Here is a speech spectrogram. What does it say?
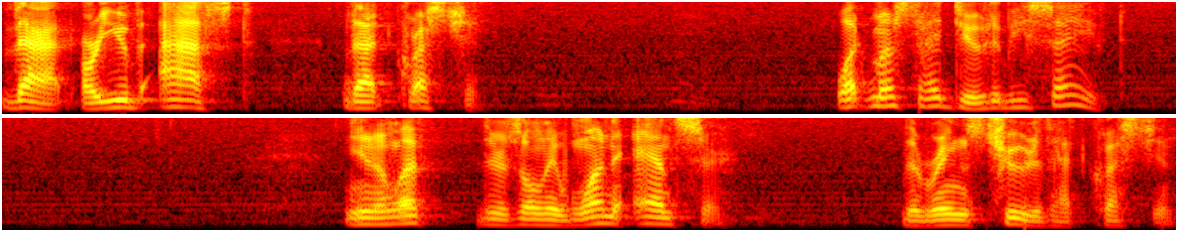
that or you've asked that question What must I do to be saved? You know what? There's only one answer that rings true to that question.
